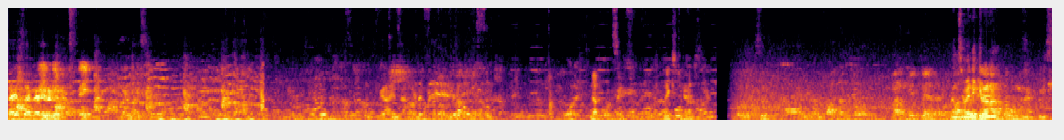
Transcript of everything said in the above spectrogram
right sir ready ready next కొంచెం వెనక్కి రానా ప్లీజ్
